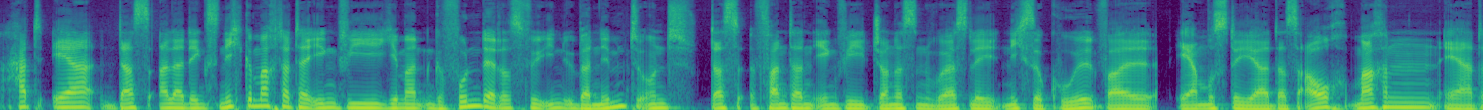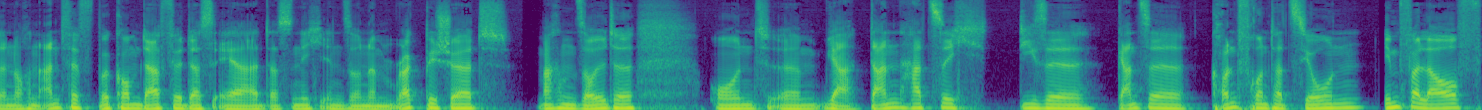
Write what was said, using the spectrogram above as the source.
hat er das allerdings nicht gemacht, hat er irgendwie jemanden gefunden, der das für ihn übernimmt und das fand dann irgendwie Jonathan Worsley nicht so cool, weil er musste ja das auch machen. Er hat dann noch einen Anpfiff bekommen dafür, dass er das nicht in so einem Rugby-Shirt machen sollte. Und ähm, ja, dann hat sich diese ganze Konfrontation im Verlauf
